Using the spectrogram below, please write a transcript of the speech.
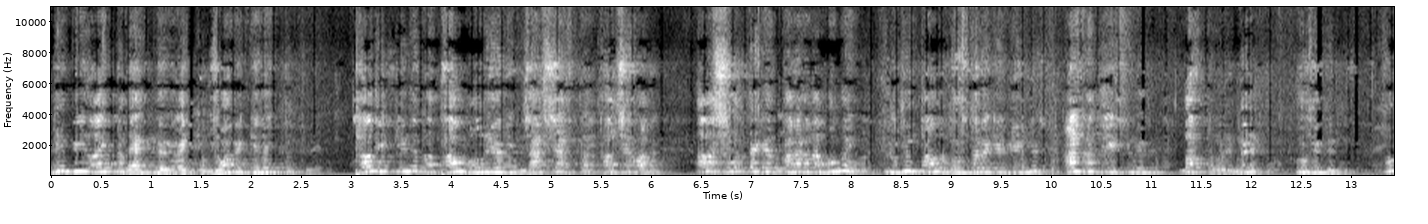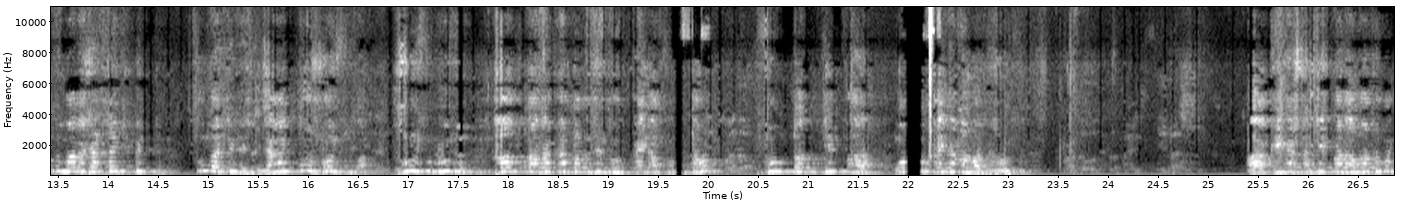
мен биыл айттым әкімдерге айттым жұмабекке де айттым тал еккенде мына тал ония дейтін жақсы жақсы тал шығып жатыр ана шыбықты әкеліп қарағаннан болмайды үлкен талды дұрыстап әкеліп егіңдер артқа тегісіңдер бақты міне міне көрсетеді сосын мана жақсы айтып кетті су мәселесі жаңа айтты ғой жойсуға жойсу өзі халықты азан қамтамасыз етіп отырып қайда су табады сондықтан тек қана оны қайдан алып жатыр жойсу а қиғаштан тек қана алып жатыр ғой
